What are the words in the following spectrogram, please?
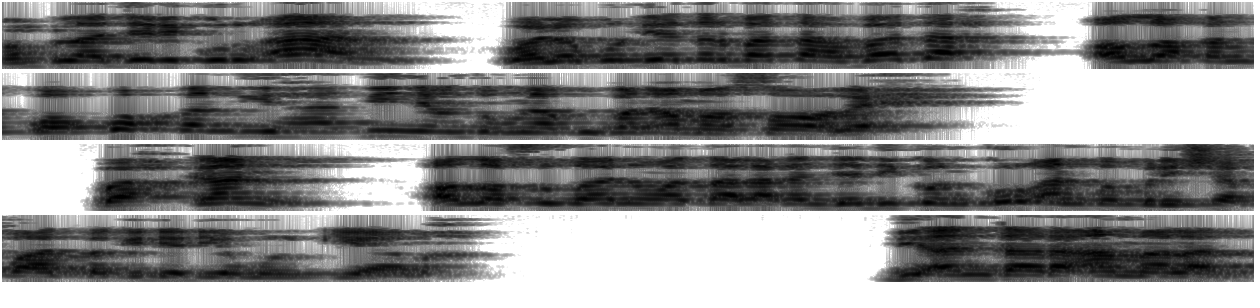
mempelajari Quran, walaupun dia terbatah-batah, Allah akan kokohkan di hatinya untuk melakukan amal soleh. Bahkan Allah Subhanahu wa taala akan jadikan Quran pemberi syafaat bagi dia di yaumul kiamah. Di antara amalan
